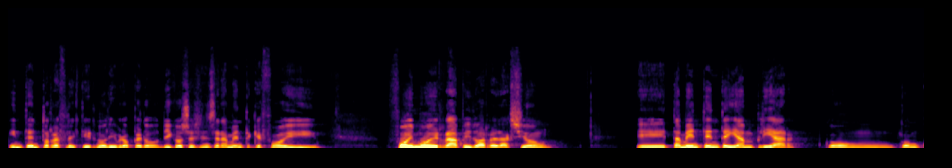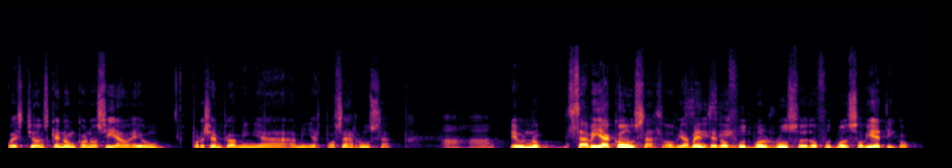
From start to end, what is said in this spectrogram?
intento reflectir no libro, pero dígose sinceramente que foi foi moi rápido a redacción. Eh, tamén tentei ampliar con, con cuestións que non conocía. Eu, por exemplo, a miña, a miña esposa é rusa. Ajá. Eu non, sabía cousas, obviamente, sí, sí. do fútbol ruso e do fútbol soviético.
